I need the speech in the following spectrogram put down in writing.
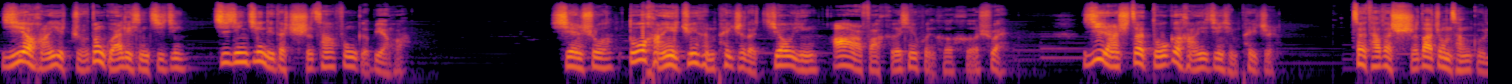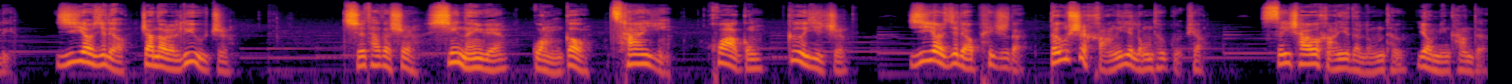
医药行业主动管理型基金基金经理的持仓风格变化。先说多行业均衡配置的交银阿尔法核心混合和帅，依然是在多个行业进行配置，在它的十大重仓股里，医药医疗占到了六只。其他的是新能源、广告、餐饮、化工各一支，医药医疗配置的都是行业龙头股票，CXO 行业的龙头药明康德、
